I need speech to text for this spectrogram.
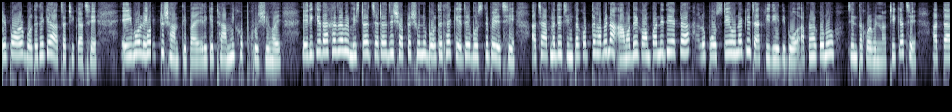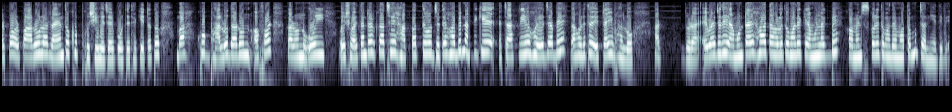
এরপর বলতে থাকে আচ্ছা ঠিক আছে। এই বলে একটু শান্তি পায়। এদিকে ঠাম্মি খুব খুশি হয়। এদিকে দেখা যাবে? মিস্টার চ্যাটার্জি সবটা শুনে বলতে থাকে যে, বুঝতে পেরেছি। আচ্ছা আপনাদের চিন্তা করতে হবে না। আমাদের কোম্পানিতে একটা ভালো পোস্টে ওনাকে চাকরি দিয়ে দিব। আপনারা কোনো চিন্তা করবেন না, ঠিক আছে? আর তারপর পারুল আর রায়ন তো খুব খুশি হয়ে যায় পড়তে থাকে। এটা তো, বাহ, খুব ভালো দারুণ অফার কারণ ওই ওই শয়তানটার কাছে হাত পাততেও যেতে হবে না। এদিকে চাকরিও হয়ে যাবে, তাহলে তো এটাই ভালো। আর বন্ধুরা, এবার যদি এমনটাই হয়, তাহলে তোমাদের কেমন লাগবে? কমেন্টস করে তোমাদের মতামত জানিয়ে দিবে।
